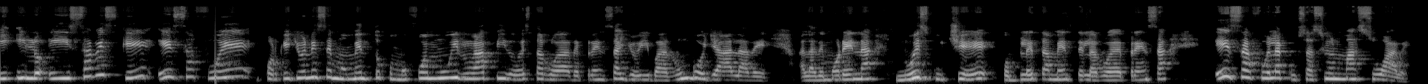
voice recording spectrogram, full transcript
Y, lo, y sabes qué, esa fue, porque yo en ese momento, como fue muy rápido esta rueda de prensa, yo iba rumbo ya a la de, a la de Morena, no escuché completamente la rueda de prensa, esa fue la acusación más suave.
